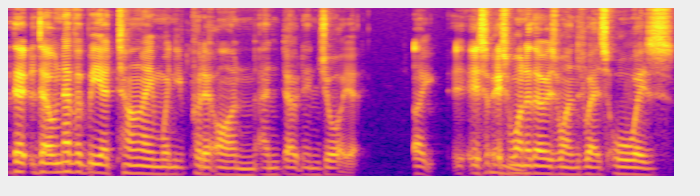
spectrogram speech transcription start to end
There, there'll never be a time when you put it on and don't enjoy it. Like it- it's it's one of those ones where it's always,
